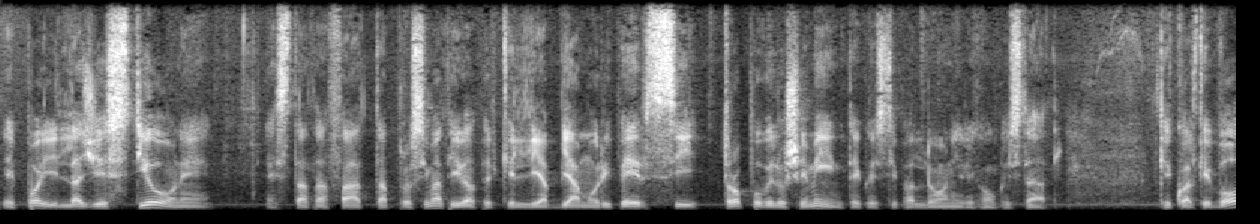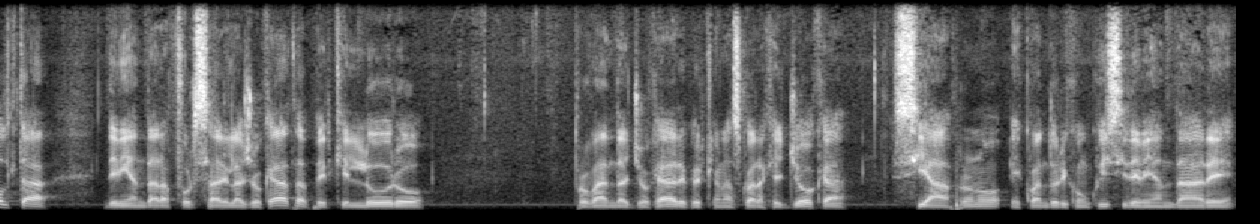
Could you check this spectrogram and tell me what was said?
e poi la gestione è stata fatta approssimativa perché li abbiamo ripersi troppo velocemente questi palloni riconquistati, che qualche volta devi andare a forzare la giocata perché loro, provando a giocare perché è una squadra che gioca, si aprono e quando riconquisti devi andare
